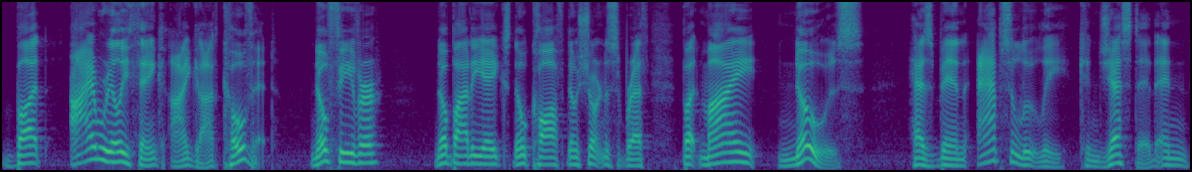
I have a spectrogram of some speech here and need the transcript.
but I really think I got COVID. No fever, no body aches, no cough, no shortness of breath, but my nose has been absolutely congested. And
